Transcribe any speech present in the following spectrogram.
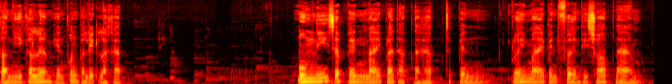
ตอนนี้ก็เริ่มเห็นผลผลิตแล้วครับ มุมนี้จะเป็นไม้ประดับนะครับ จะเป็นกล้วยไม้เป็นเฟิร์นที่ชอบน้ำ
